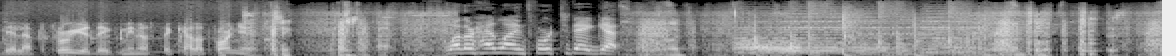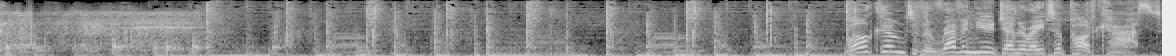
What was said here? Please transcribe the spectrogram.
De la patrulla de Minos de California. Weather headlines for today. Yes. Welcome to the Revenue Generator Podcast,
